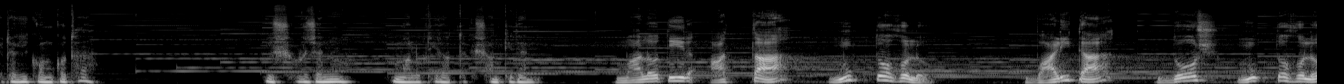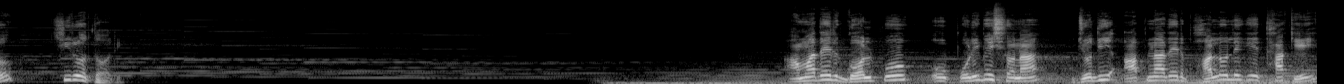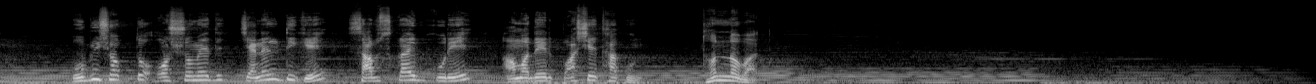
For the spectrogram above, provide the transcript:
এটা কি কম কথা? ঈশ্বর যেন মালতীর আত্মাকে শান্তি দেন। মালতীর আত্মা মুক্ত হলো। বাড়িটা দোষ মুক্ত হল চিরতরে। আমাদের গল্প ও পরিবেশনা যদি আপনাদের ভালো লেগে থাকে, অভিশপ্ত অশ্বমেধ চ্যানেলটিকে সাবস্ক্রাইব করে আমাদের পাশে থাকুন। ধন্যবাদ।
